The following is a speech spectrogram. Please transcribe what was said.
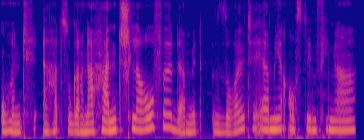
Und er hat sogar eine Handschlaufe. Damit sollte er mir aus dem Finger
